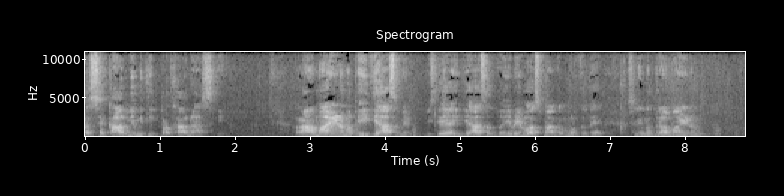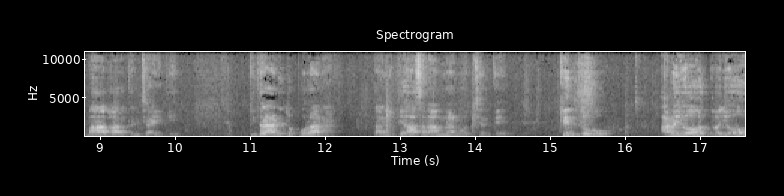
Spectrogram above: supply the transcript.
तस्य काव्यमिति प्रथा नास्ति रामायणमपि इतिहासमेव विशेष इतिहासद्वयमेव अस्माकं वर्तते श्रीमद्रामायणं महाभारतं च इति इतराणि तु पुराणानि तानि इतिहासनाम्ना नोच्यन्ते किन्तु अनयोः द्वयोः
